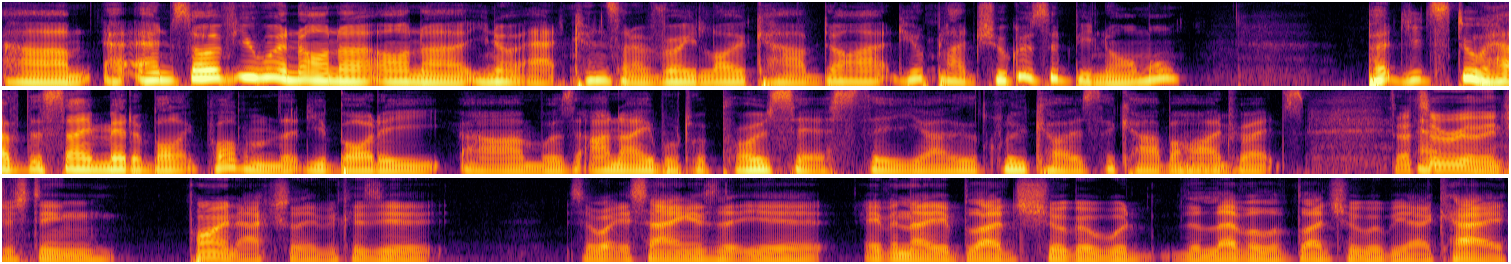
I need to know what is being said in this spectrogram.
Um, and so, if you went on a on a you know Atkins on a very low carb diet, your blood sugars would be normal but you'd still have the same metabolic problem that your body um, was unable to process the, uh, the glucose, the carbohydrates. That's Uh, a really interesting point, actually, because you. So what you're saying is that you, even though your blood sugar would, the level of blood sugar would be okay,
